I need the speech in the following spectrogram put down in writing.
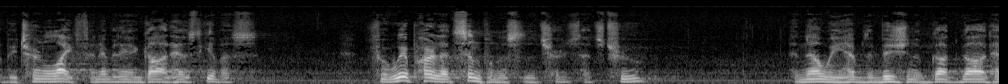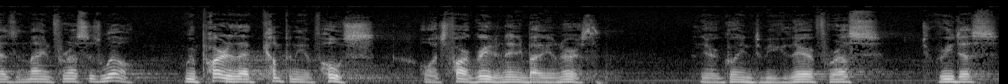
of eternal life and everything that God has to give us. For we're part of that sinfulness of the church, that's true. And now we have the vision of God God has in mind for us as well. We're part of that company of hosts Oh, it's far greater than anybody on earth. They're going to be there for us to greet us,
